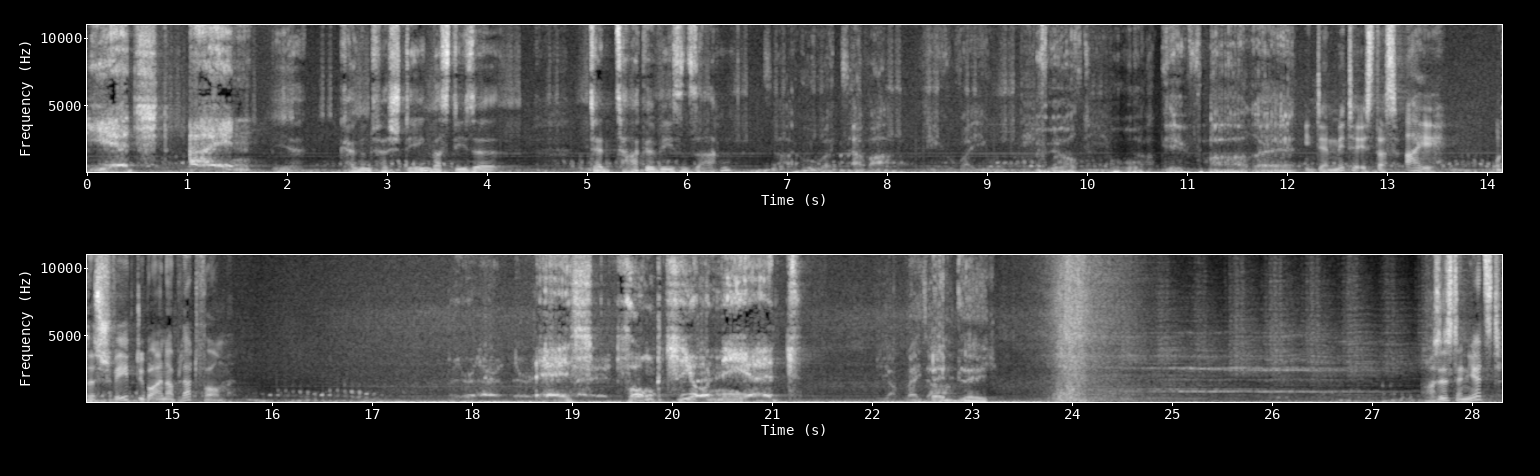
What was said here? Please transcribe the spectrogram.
Jetzt ein. Wir können verstehen, was diese Tentakelwesen sagen? In der Mitte ist das Ei. Und es schwebt über einer Plattform. Es funktioniert. Endlich. Was ist denn jetzt?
